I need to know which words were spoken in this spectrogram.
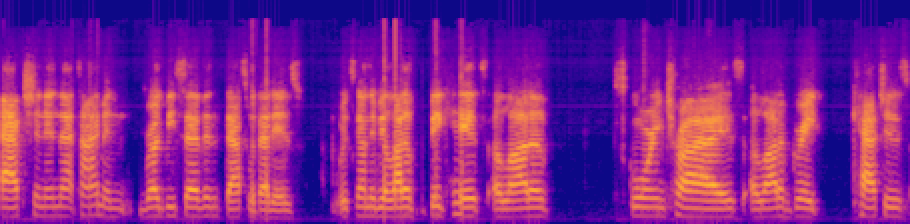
action in that time. And rugby sevens, that's what that is. It's going to be a lot of big hits, a lot of scoring tries, a lot of great catches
